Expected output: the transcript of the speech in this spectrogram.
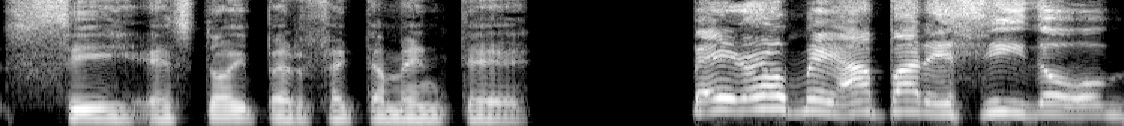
Sí, estoy perfectamente. Pero me ha parecido...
